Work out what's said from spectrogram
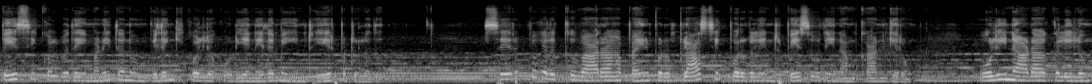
பேசிக்கொள்வதை மனிதனும் விளங்கிக் கொள்ளக்கூடிய நிலைமை இன்று ஏற்பட்டுள்ளது. செருப்புகளுக்கு வாராக பயன்படும் பிளாஸ்டிக் பொருட்கள் என்று பேசுவதை நாம் காண்கிறோம். ஒளி நாடாக்களிலும்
